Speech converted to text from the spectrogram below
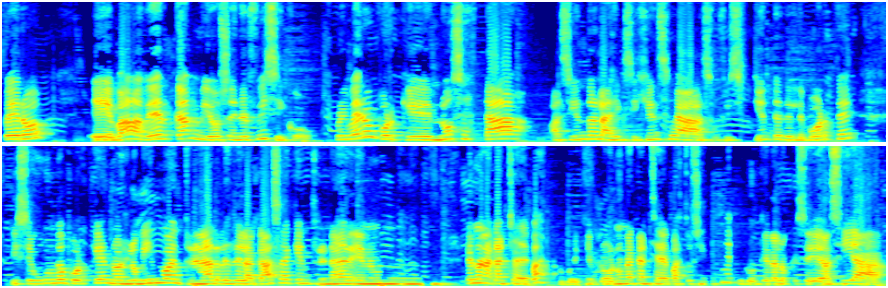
pero eh, va a haber cambios en el físico. Primero porque no se está haciendo las exigencias suficientes del deporte y segundo porque no es lo mismo entrenar desde la casa que entrenar en, un, en una cancha de pasto, por ejemplo, o en una cancha de pasto sintético, que era lo que se hacía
